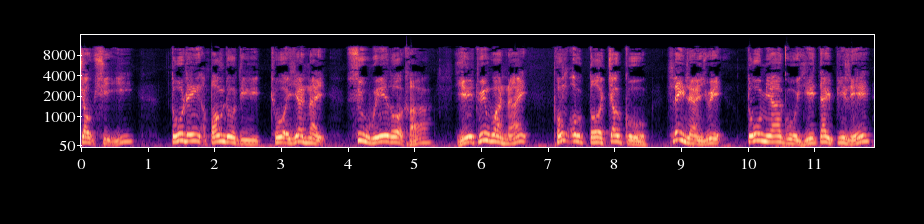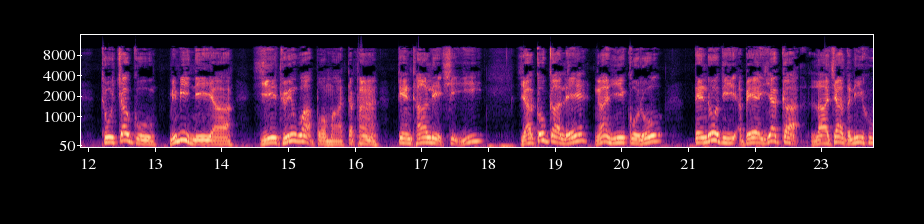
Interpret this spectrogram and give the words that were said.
ကြောက်ရှိ၏တိုးဒိန်အပေါင်းတို့သည် ထိုအရပ်၌စုဝေးသောအခါ ရေတွင်ဝ၌ဖုံးအုပ်သောကြောက်ကို လှိမ့်လံ၍တိုးများကို ရေတိုက်ပြီးလေထိုကြောက်ကို မိမိနေရာ ရေတွင်ဝပေါ်မှာ တဖန် တင်ထားလေရှိ၏ယာကုပ်ကလည်း ငါညီကိုတို့တင်တို့သည် အဘယ်ရက်က လာကြသနည်းဟု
